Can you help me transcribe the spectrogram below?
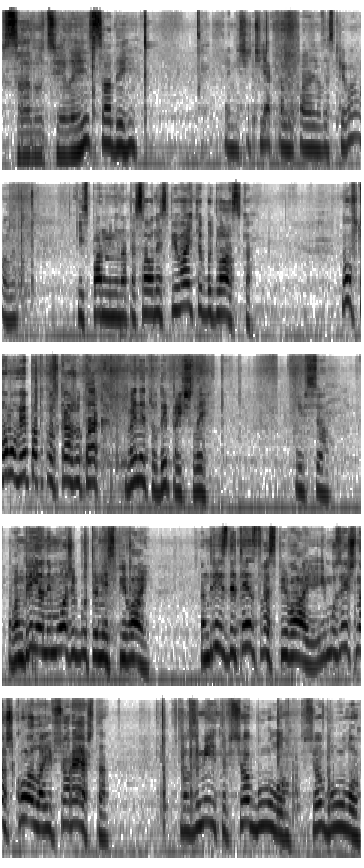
в саду цілий сади. Раніше чи як там неправильно заспівав, але якийсь пан мені написав, не співайте, будь ласка. Ну, в тому випадку скажу так, ви не туди прийшли. І все. В Андрія не може бути не співай. Андрій з дитинства співає, і музична школа, і все решта. Розумієте, все було, все було.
